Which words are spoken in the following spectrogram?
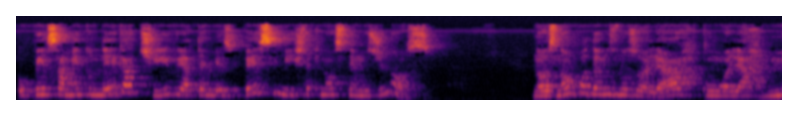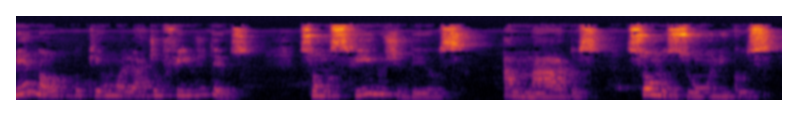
o pensamento negativo e até mesmo pessimista que nós temos de nós. Nós não podemos nos olhar com um olhar menor do que um olhar de um filho de Deus. Somos filhos de Deus, amados, somos únicos,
